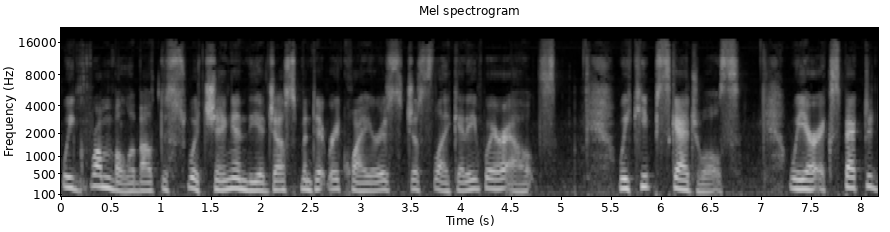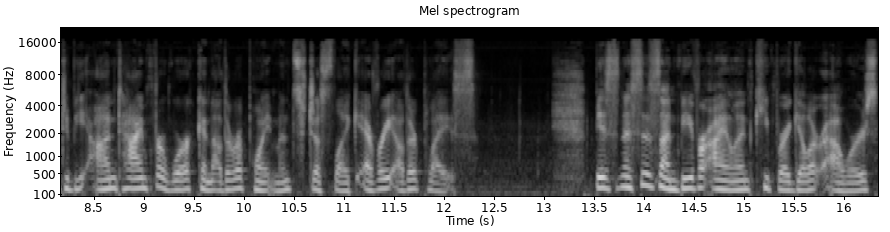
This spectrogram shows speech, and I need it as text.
We grumble about the switching and the adjustment it requires, just like anywhere else. We keep schedules. We are expected to be on time for work and other appointments, just like every other place. Businesses on Beaver Island keep regular hours,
